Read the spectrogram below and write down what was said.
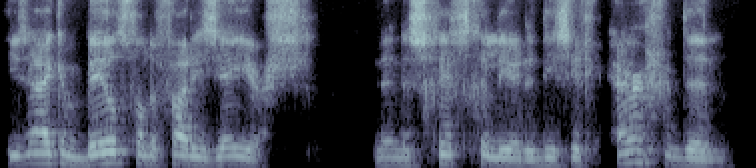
die is eigenlijk een beeld van de fariseërs en de schriftgeleerden die zich ergerden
